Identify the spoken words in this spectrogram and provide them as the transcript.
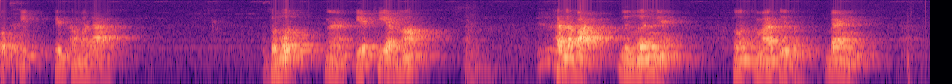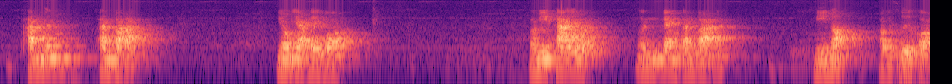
ปกติเป็นธรรมดา สมมตินะเปรียบเทียบเนาะธนบัตรหนึ่งเงินเนี่ยมาถือแบ่งพันหนึ่ง พันบาทโยมอยากได้บอมันมีค่าอยู่แบบเงินแบ่งพันบาทนะมีเนาะเอาไปซื้อของ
